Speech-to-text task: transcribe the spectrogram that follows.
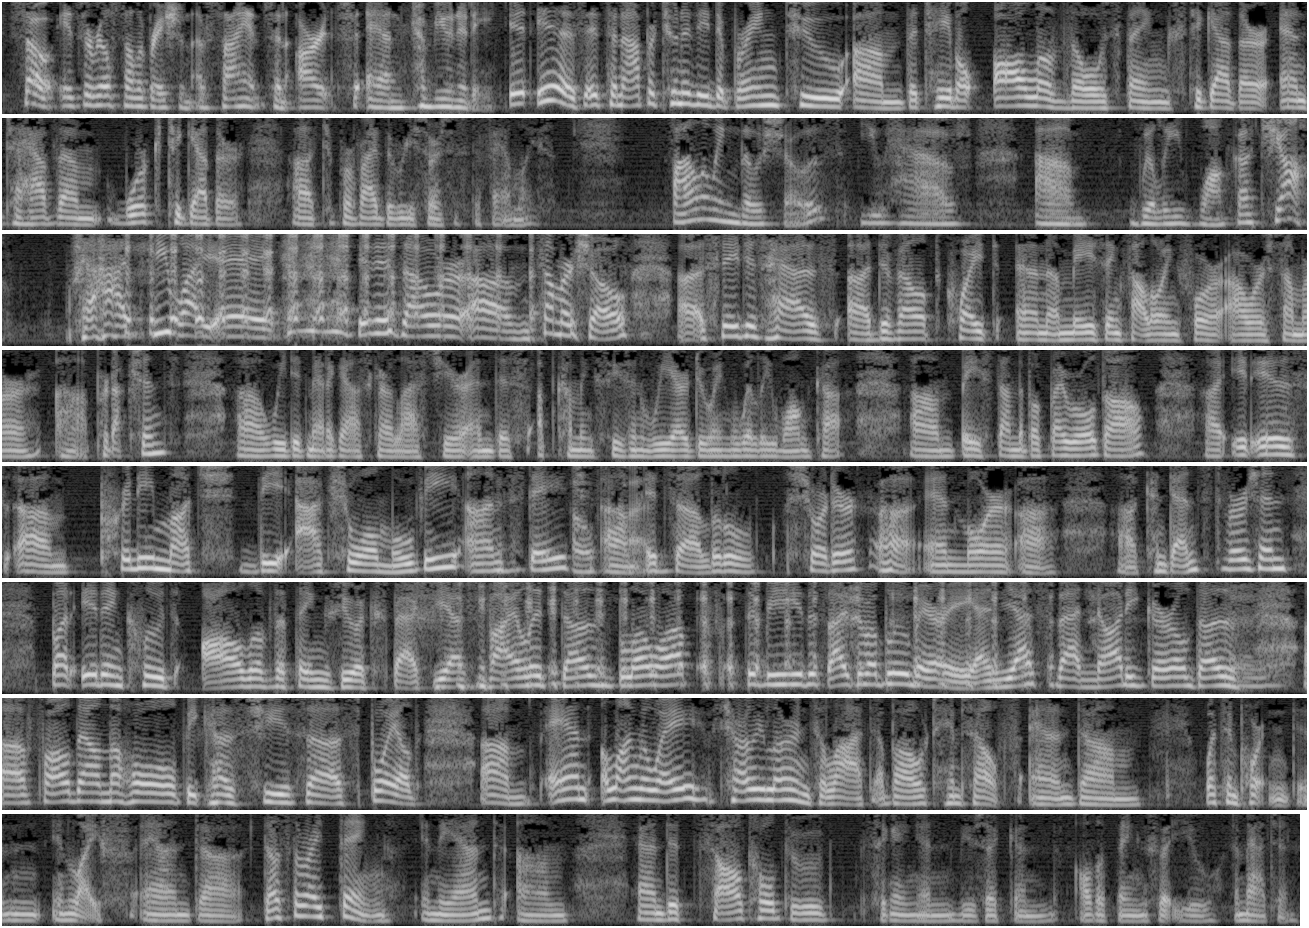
So it's a real celebration of science and arts and community. It is. It's an opportunity to bring to um, the table all of those things together and to have them work together uh, to provide the resources to families. Following those shows, you have um, Willy Wonka Cha TYA. It is our um, summer show. Uh, Stages has uh, developed quite an amazing following for our summer uh, productions. Uh, we did Madagascar last year, and this upcoming season we are doing Willy Wonka, um, based on the book by Roald Dahl. Uh, it is um, pretty much the actual movie on stage. Oh. Um, it's a little shorter uh, and more uh, uh, condensed version. But it includes all of the things you expect. Yes, Violet does blow up to be the size of a blueberry. And yes, that naughty girl does uh, fall down the hole because she's uh, spoiled. Um, and along the way, Charlie learns a lot about himself and um, what's important in, in life and uh, does the right thing in the end. Um, and it's all told through singing and music and all the things that you imagine.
